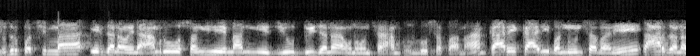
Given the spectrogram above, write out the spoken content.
सुदूरपश्चिममा एकजना होइन हाम्रो सङ्घीय माननीय ज्यू दुईजना हुनुहुन्छ हाम्रो लोसपामा। कार्यकारी भन्नुहुन्छ भने चारजना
